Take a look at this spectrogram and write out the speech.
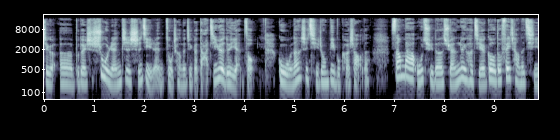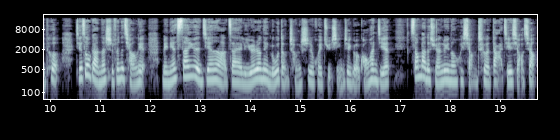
这个呃不对，是数人至十几人组成的这个打击乐队演奏，鼓呢是其中必不可少的。桑巴舞曲的旋律和结构都非常的奇特，节奏感呢十分的强烈。每年三月间啊，在里约热内卢等城市会举行这个狂欢节，桑巴的旋律呢会响彻大街小巷，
